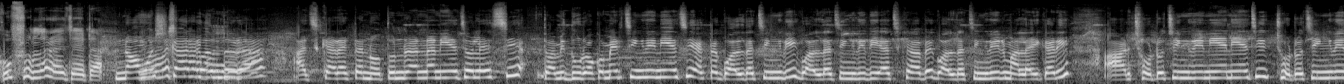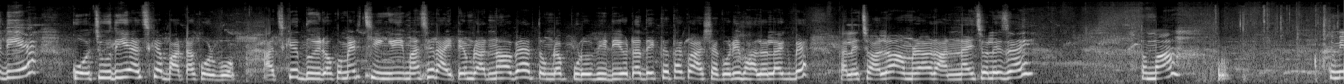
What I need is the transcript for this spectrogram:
খুব সুন্দর হয়েছে এটা। নমস্কার বন্ধুরা। আজকে আর একটা নতুন রান্না নিয়ে চলে এসেছি। তো আমি দু রকমের চিংড়ি নিয়েছি একটা গলদা চিংড়ি। গলদা চিংড়ি দিয়ে আজকে হবে গলদা চিংড়ির মালাইকারি। আর ছোট চিংড়ি নিয়ে নিয়েছি। ছোট চিংড়ি দিয়ে কচু দিয়ে আজকে বাটা করব। আজকে দুই রকমের চিংড়ি মাছের আইটেম রান্না হবে আর তোমরা পুরো ভিডিওটা দেখতে থাকো, আশা করি ভালো লাগবে। তাহলে চলো আমরা রান্নায় চলে যাই। তো মা, তুমি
